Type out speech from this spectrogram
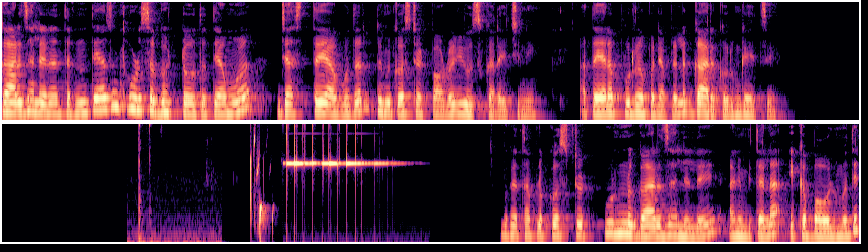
गार झाल्यानंतर ते अजून थोडंसं घट्ट होतं. त्यामुळं जास्त अगोदर तुम्ही कस्टर्ड पावडर यूज करायची नाही. आता याला पूर्णपणे आपल्याला गार करून घ्यायचं आहे बघा आता आपलं कस्टर्ड पूर्ण गार झालेलं आहे आणि मी त्याला एका बाउलमध्ये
